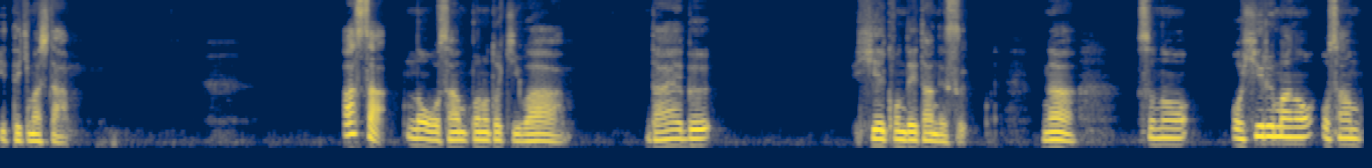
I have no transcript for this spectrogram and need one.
行ってきました。朝のお散歩の時は、だいぶ冷え込んでいたんですが、そのお昼間のお散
